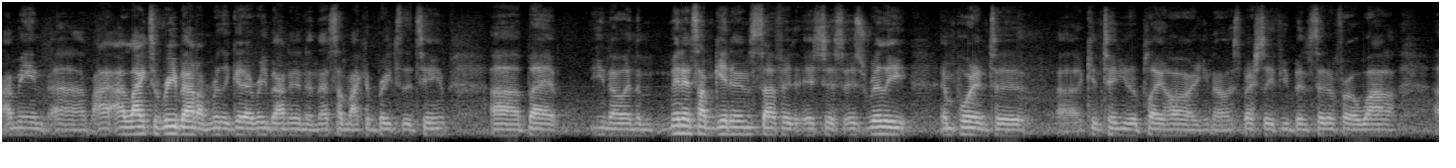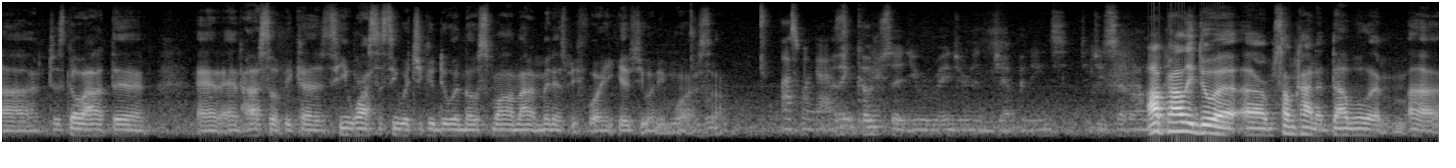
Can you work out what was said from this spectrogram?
I mean, uh, I, I like to rebound. I'm really good at rebounding, and that's something I can bring to the team. Uh, but you know, in the minutes I'm getting and stuff, it, it's just it's really important to uh, continue to play hard. You know, especially if you've been sitting for a while. Uh, just go out there and, and, and hustle because he wants to see what you can do in those small amount of minutes before he gives you any more. So. Last one, guys. I think coach said you were majoring in Japanese. Did you settle on? I'll that? probably do a um, some kind of double and uh,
